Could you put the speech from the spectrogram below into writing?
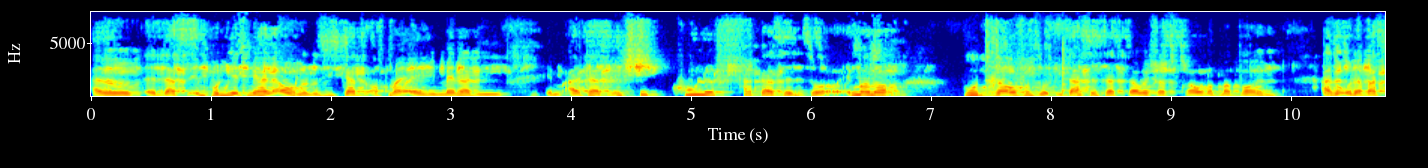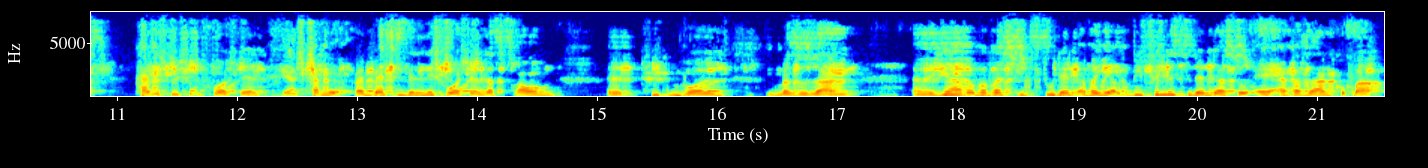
also äh, das imponiert mir halt auch. Und du siehst ganz oft mal ey, die Männer, die im Alter richtig coole Fucker sind, so immer noch gut drauf und so. Und das ist das, glaube ich, was Frauen noch mal wollen. Also oder was kann ich mir schon vorstellen. Ja. Ich kann mir beim besten Willen nicht vorstellen, dass Frauen äh, Typen wollen, die mal so sagen, äh, ja, aber was willst du denn? Aber ja, wie findest du denn das so? Ey, einfach sagen, guck mal,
